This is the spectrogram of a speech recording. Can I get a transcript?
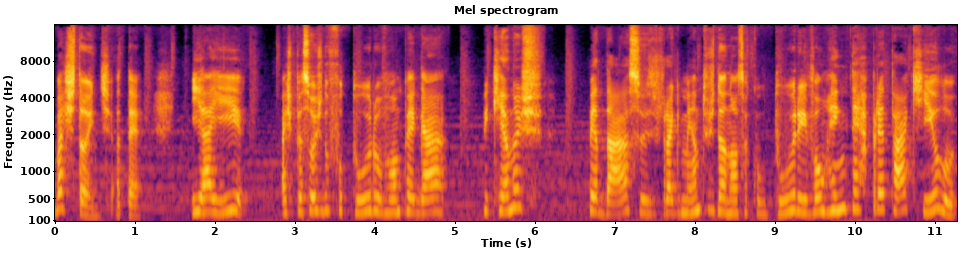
Bastante, até. E aí as pessoas do futuro vão pegar pequenos pedaços, fragmentos da nossa cultura e vão reinterpretar aquilo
